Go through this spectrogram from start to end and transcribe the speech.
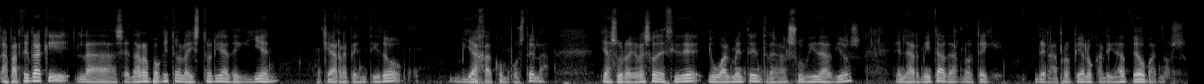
A partir de aquí la, se narra un poquito la historia de Guillén, que arrepentido viaja a Compostela y a su regreso decide igualmente entregar su vida a Dios en la ermita de Arnotegui, de la propia localidad de Óbanos,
